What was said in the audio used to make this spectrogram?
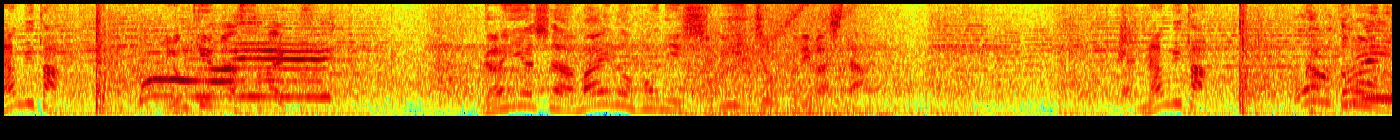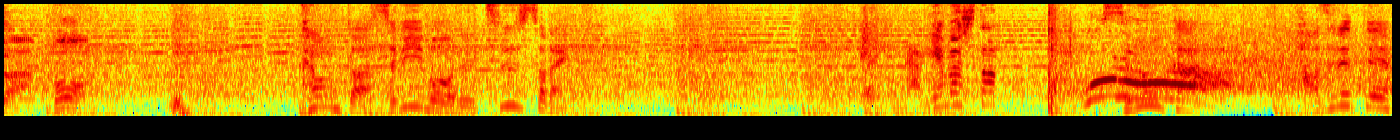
投げた。4球目はストライク。外野手は前の方に守備位置を取りました。投げた。カットボールはボールカウントは3ボール2ストライク。投げました。スローカー。外れて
